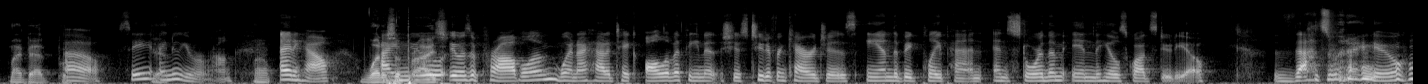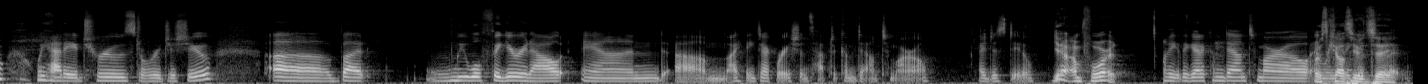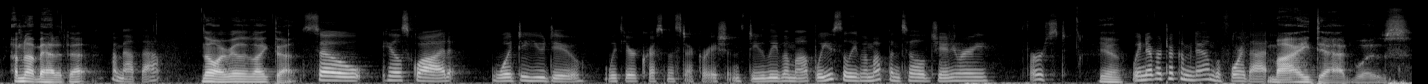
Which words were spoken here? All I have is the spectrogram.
My bad. Oh, see, Yeah. I knew you were wrong. Well, Anyhow, what a I surprise. knew it was a problem when I had to take all of Athena. She has two different carriages and the big playpen and store them in the Heal Squad studio. That's when I knew we had a true storage issue. Uh, but we will figure it out, and um, I think decorations have to come down tomorrow. I just do. yeah, I'm for it. I think they got to come down tomorrow. And As Kelsey would say. I'm not mad at that. I'm mad at that. No, I really like that. So, Heal Squad, what do you do with your Christmas decorations? Do you leave them up? We used to leave them up until January 1st. Yeah. We never took them down before that. My dad was,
